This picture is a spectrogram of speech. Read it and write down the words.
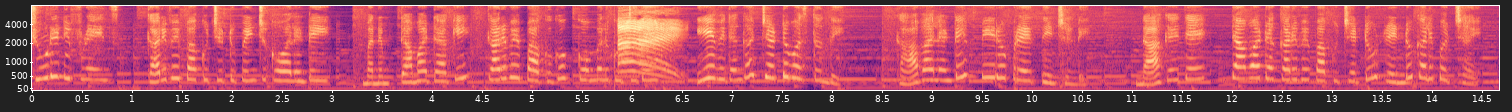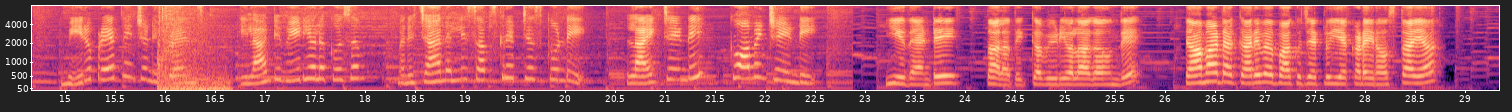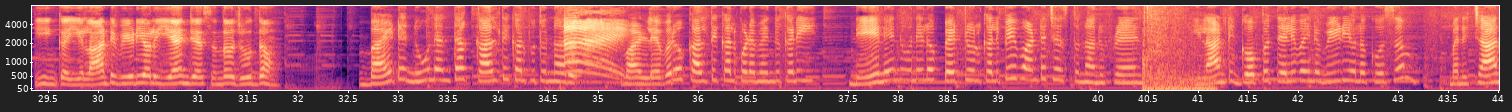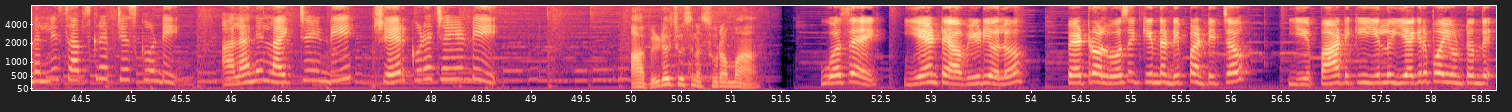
చూడండి ఫ్రెండ్స్ కరివేపాకు చెట్టు పెంచుకోవాలంటే మనం టమాటాకి కరివేపాకుకు కొమ్మలు కుచ్చితే ఈ విధంగా చెట్టు వస్తుంది? కావాలంటే మీరు ప్రయత్నించండి. నాకైతే టమాటా కరివేపాకు చెట్టు రెండు కలిపి వచ్చాయి మీరు ప్రయత్నించండి ఫ్రెండ్స్. ఇలాంటి వీడియోల కోసం మన ఛానల్ని సబ్స్క్రైబ్ చేసుకోండి. లైక్ చేయండి కామెంట్ చేయండి. ఇదేంటి తల తిక్క వీడియోలాగా ఉంది. టమాటా కరివేపాకు చెట్లు ఎక్కడైనా వస్తాయా? ఇంకా ఇలాంటి వీడియోలు ఏం చేసిందో చూద్దాం. బయట నూనెంతా కల్తీ కలుపుతున్నారు. వాళ్ళెవరో కల్తీ కలపడం ఎందుకని నేనే నూనెలో పెట్రోల్ కలిపి వంట చేస్తున్నాను ఫ్రెండ్స్. ఇలాంటి గొప్ప తెలివైన వీడియోల కోసం మన ఛానల్ని సబ్స్క్రైబ్ చేసుకోండి. అలానే లైక్ చేయండి షేర్ కూడా చేయండి. ఆ వీడియో చూసిన సూరమ్మ ఓసేయ్ ఏంటి ఆ వీడియోలో? పెట్రోల్ పోసి కింద డిప్ అంటించావు? ఈ పాటికి ఇల్లు ఎగిరిపోయి ఉంటుంది.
